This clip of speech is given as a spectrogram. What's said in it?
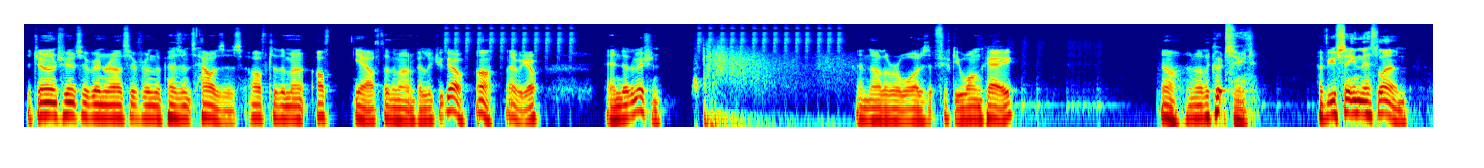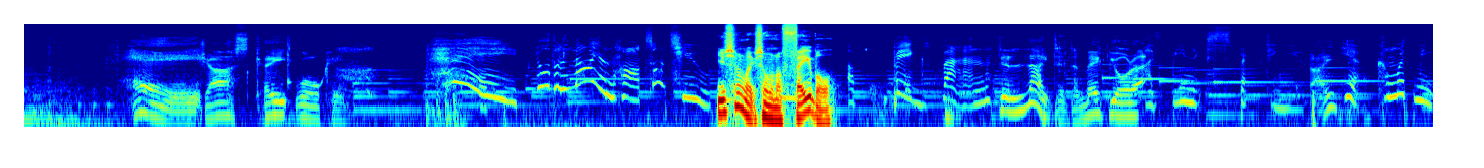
The giant troops have been routed from the peasants' houses. To the mount. Off. Yeah, to the mountain village you go. Ah, there we go. End of the mission. And now the reward is at 51k. Oh, another cutscene. Have you seen this lamb? Hey, just keep walking. Hey, you're the Lionhearts, aren't you? You sound like someone of Fable. A big fan. Delighted to make your. Uh, I've been expecting you. eh? Here, come with me.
